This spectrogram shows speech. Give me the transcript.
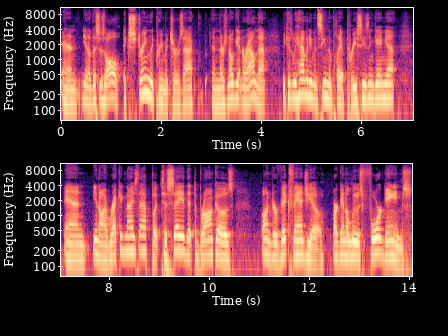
and, you know, this is all extremely premature, Zach, and there's no getting around that because we haven't even seen them play a preseason game yet. And, you know, I recognize that, but to say that the Broncos under Vic Fangio are going to lose four games,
